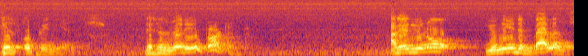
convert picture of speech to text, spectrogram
his opinions. This is very important. Again, you know, you need a balance.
